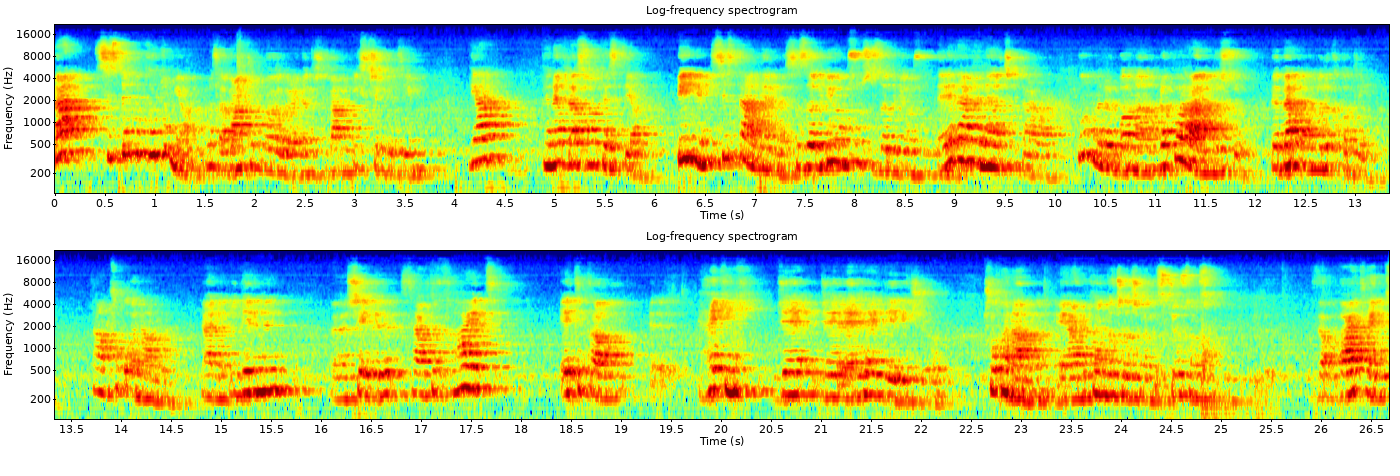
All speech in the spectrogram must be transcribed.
ben sistemi kurdum ya, mesela ben çok böyle işte ben X şirketiyim. Gel penetrasyon testi yap. Benim sistemlerime sızabiliyor musun, sızabiliyor musun? Nerelerde ne açıklar var? Bunları bana rapor halinde sun ve ben onları kapatayım. Tamam çok önemli. Yani ilerinin e, şeyleri Certified Ethical e, Hacking CEH diye geçiyor. Çok önemli. Eğer bu konuda çalışmak istiyorsanız ve White Hat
